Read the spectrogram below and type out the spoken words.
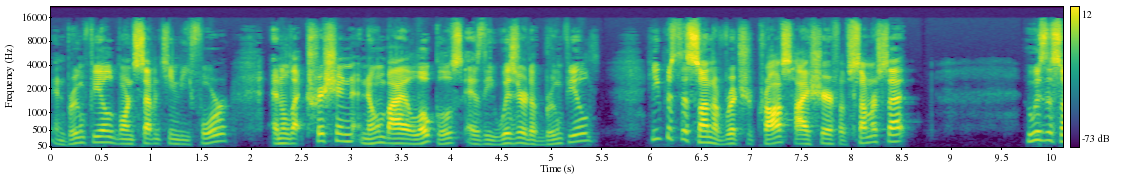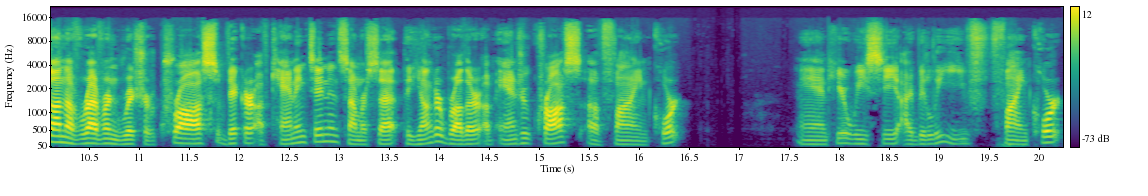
in Broomfield, born 1784, an electrician known by locals as the Wizard of Broomfield. He was the son of Richard Cross, High Sheriff of Somerset, who was the son of Reverend Richard Cross, Vicar of Cannington in Somerset, the younger brother of Andrew Cross of Fyne Court. And here we see, I believe, Fyne Court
